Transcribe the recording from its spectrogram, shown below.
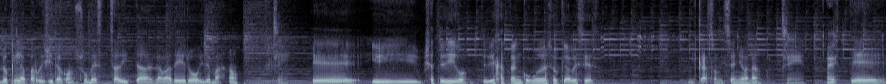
lo que es la parrillita con su mesadita, lavadero y demás, ¿no? Sí. Eh, y ya te digo, te deja tan cómodo eso que a veces, en mi caso, mi señora, Sí. este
